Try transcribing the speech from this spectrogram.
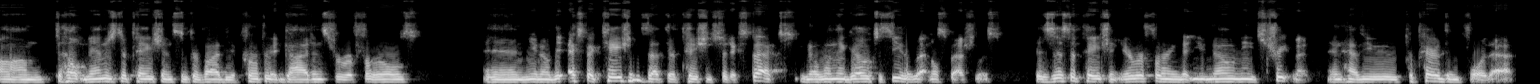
um, to help manage their patients and provide the appropriate guidance for referrals and, you know, the expectations that their patients should expect, you know, when they go to see the retinal specialist. Is this a patient you're referring that you know needs treatment? And have you prepared them for that?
